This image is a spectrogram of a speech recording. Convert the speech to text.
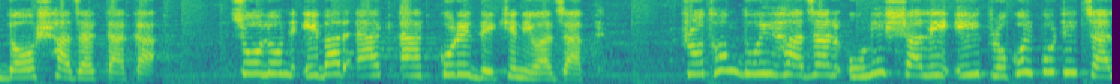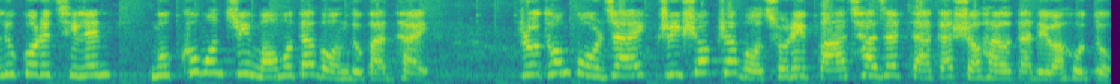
দশ হাজার টাকা। চলুন এবার এক এক করে দেখে নেওয়া যাক। প্রথম দুই হাজার উনিশ সালে এই প্রকল্পটি চালু করেছিলেন মুখ্যমন্ত্রী মমতা বন্দ্যোপাধ্যায়। প্রথম পর্যায়ে কৃষকরা বছরে পাঁচ হাজার টাকা সহায়তা দেওয়া হতো।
